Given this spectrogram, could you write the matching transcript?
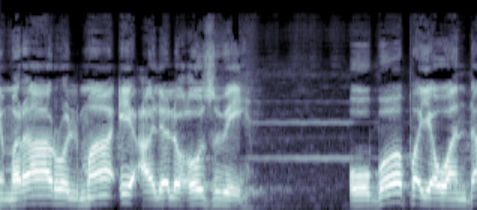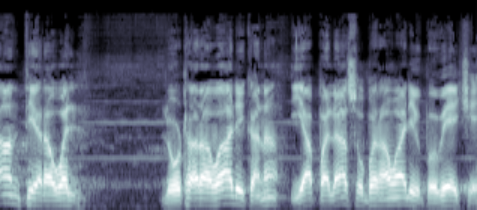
امرار الماء علی العضو اوبه په یو اندام تیرول لوټه راوالې که نه یا په لاس اوبه راوالې په وی چې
